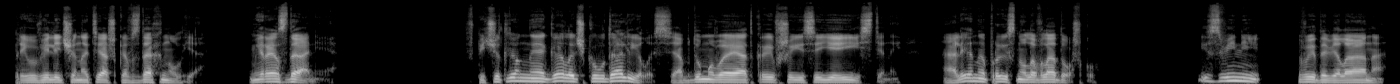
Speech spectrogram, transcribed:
— преувеличенно тяжко вздохнул я. «Мироздание. Впечатленная галочка удалилась, обдумывая открывшиеся ей истины, а Лена прыснула в ладошку. «Извини», — выдавила она.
